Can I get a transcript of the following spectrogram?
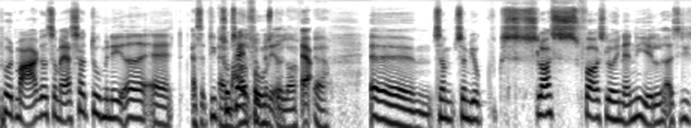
På et marked, som er så domineret af... Altså, de er Af totalt domineret. Ja. ja. Øh, som, som jo slås for at slå hinanden ihjel. Altså, de,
